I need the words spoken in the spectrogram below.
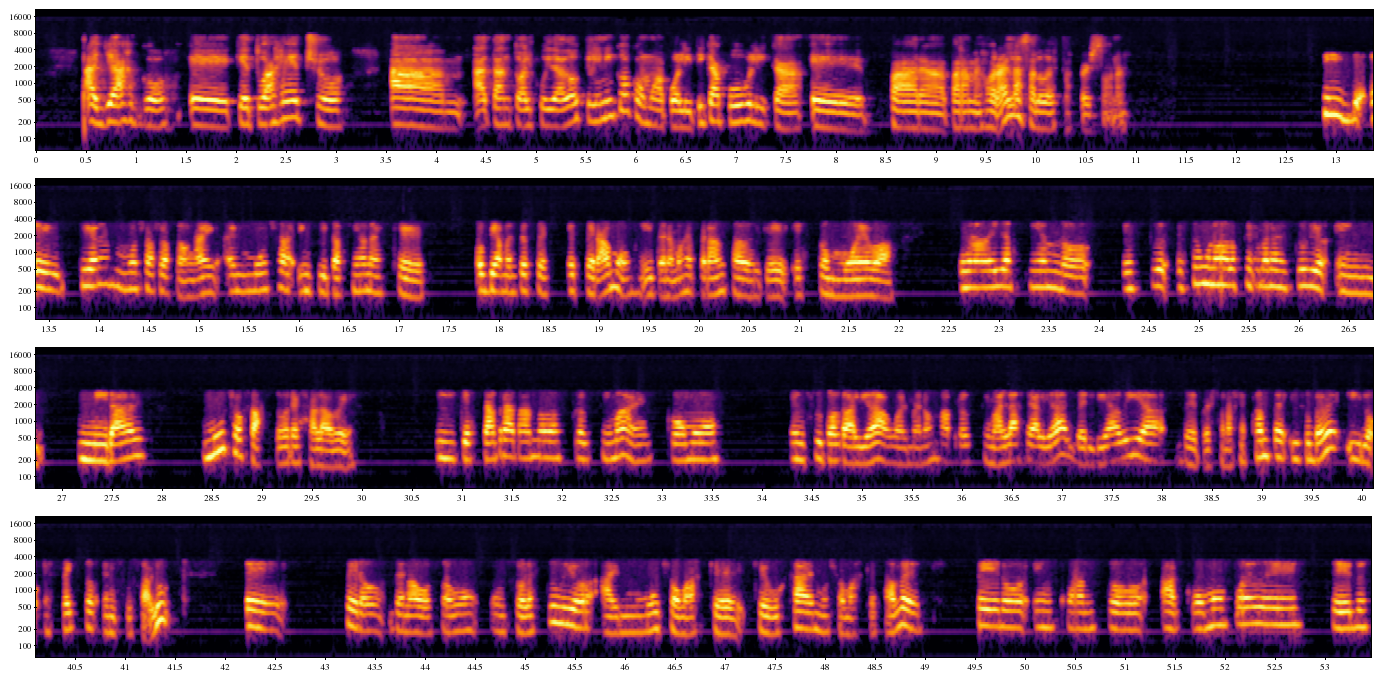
hallazgos eh, que tú has hecho a, tanto al cuidado clínico como a política pública? Eh, para, para mejorar la salud de estas personas. Sí, eh, tienes mucha razón. Hay, hay muchas implicaciones que obviamente esperamos y tenemos esperanza de que esto mueva. Una de ellas siendo, este es uno de los primeros estudios en mirar muchos factores a la vez y que está tratando de aproximar cómo en su totalidad, o al menos aproximar la realidad del día a día de personas gestantes y sus bebés y los efectos en su salud. Eh, pero de nuevo somos un solo estudio, hay mucho más que, que buscar, mucho más que saber, pero en cuanto a cómo puede ser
